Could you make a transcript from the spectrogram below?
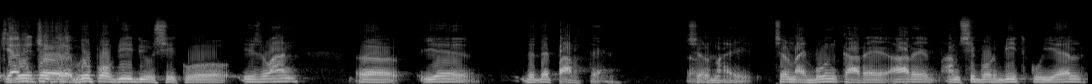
chiar e ce după, trebuie. după Ovidiu și cu Ijoan, uh, e de departe Da. cel, mai, cel mai bun, care are, am și vorbit cu el,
